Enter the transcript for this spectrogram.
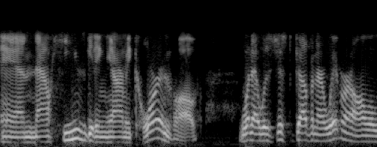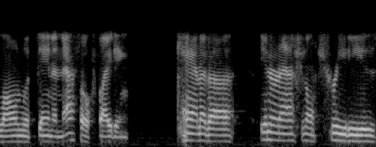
and now he's getting the Army Corps involved. When it was just Governor Whitmer all alone with Dana Nessel fighting Canada, international treaties,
